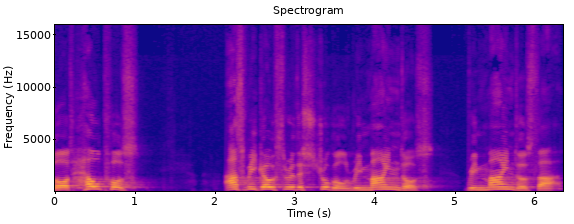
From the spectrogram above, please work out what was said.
Lord, help us as we go through the struggle, remind us, remind us that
